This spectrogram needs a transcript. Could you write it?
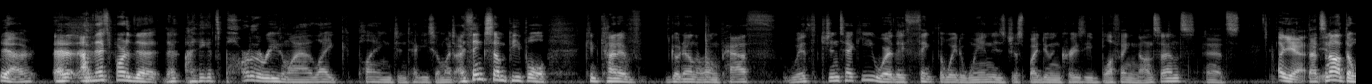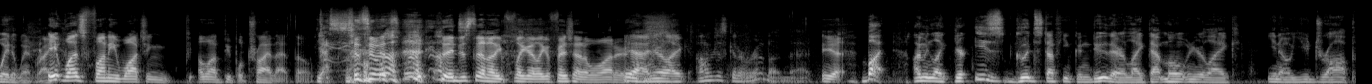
yeah, and, and that's part of the. That, I think it's part of the reason why I like playing Jinteki so much. I think some people can kind of go down the wrong path with Jinteki, where they think the way to win is just by doing crazy bluffing nonsense, and it's Oh, yeah. that's not the way to win, right? it was funny watching a lot of people try that though. yes. It they just kind of like, like a, like a fish out of water. yeah, and you're like, I'm just gonna run on that. Yeah. But I mean, like, there is good stuff you can do there. Like that moment when you're like, you know, you drop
